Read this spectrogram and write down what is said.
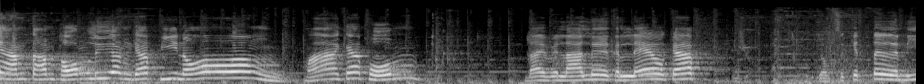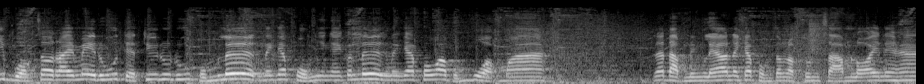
งามตามท้องเรื่องครับพี่น้อง มาครับผม ได้เวลาเลิกกันแล้วครับจบสเก็ตเตอร์นี้บวกเท่าไรไม่รู้แต่ที่รู้ๆผมเลิกนะครับผมยังไงก็เลิกนะครับเพราะว่าผมบวกมา ระดับหนึ่งแล้วนะครับผมสำหรับทุน 300นะฮะ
